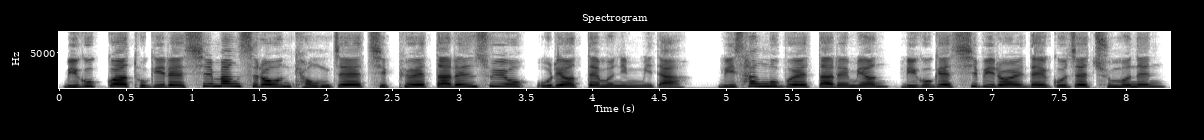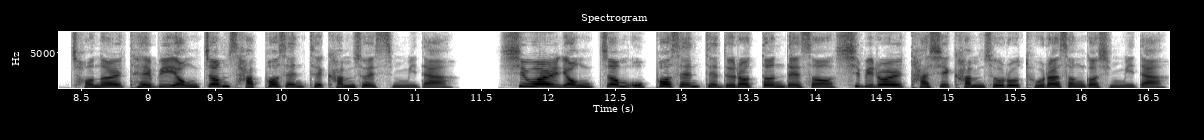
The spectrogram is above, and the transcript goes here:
미국과 독일의 실망스러운 경제 지표에 따른 수요 우려 때문입니다. 미 상무부에 따르면 미국의 11월 내구재 주문은 전월 대비 0.4% 감소했습니다. 10월 0.5% 늘었던 데서 11월 다시 감소로 돌아선 것입니다.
